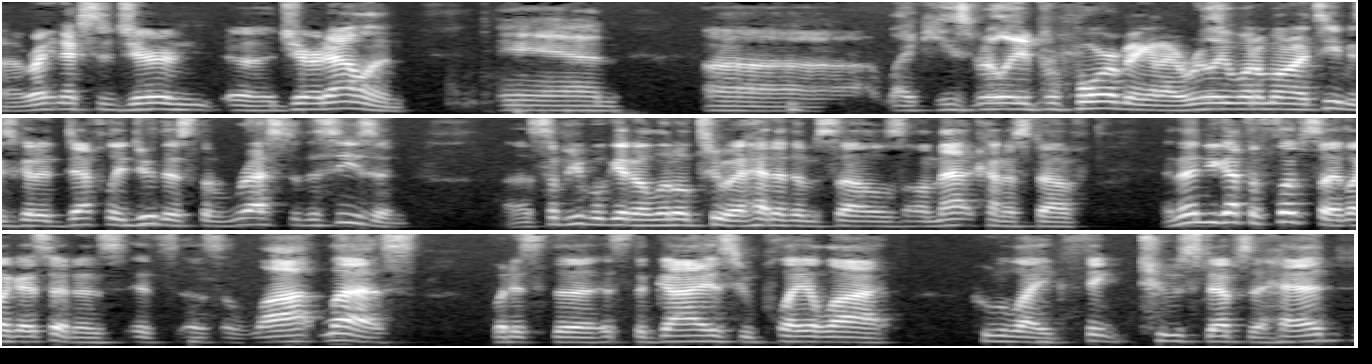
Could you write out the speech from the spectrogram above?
uh, right next to Jarrett uh, Jarrett Allen, and uh, like he's really performing, and I really want him on my team. He's going to definitely do this the rest of the season." Some people get a little too ahead of themselves on that kind of stuff, and then you got the flip side. Like I said, it's, it's it's a lot less, but it's the it's the guys who play a lot who like think two steps ahead,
